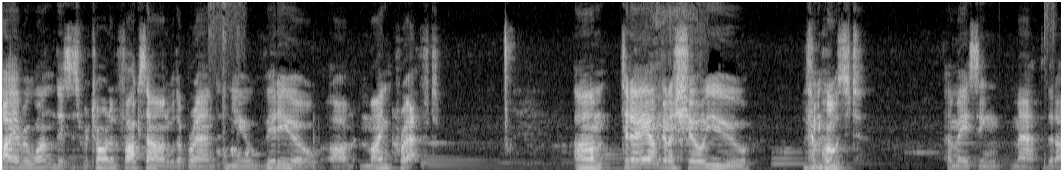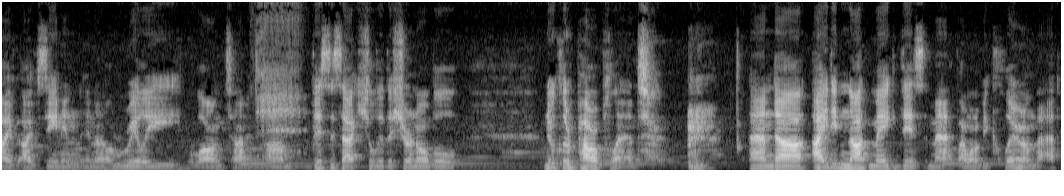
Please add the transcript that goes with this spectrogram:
Hi everyone, this is Retarded Foxhound with a brand new video on Minecraft. Um, today I'm gonna show you the most amazing map that I've, I've seen in, in a really long time. Um, this is actually the Chernobyl nuclear power plant. and uh, I did not make this map, I want to be clear on that.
